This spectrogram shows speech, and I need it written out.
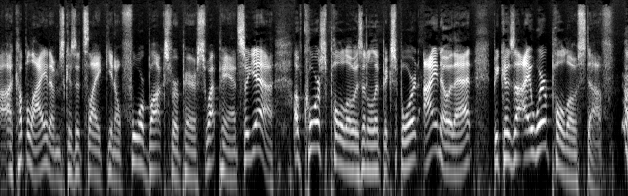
a couple items because it's like you know four bucks for a pair of sweatpants. So yeah, of course polo is an Olympic sport. I know that because I wear polo stuff.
